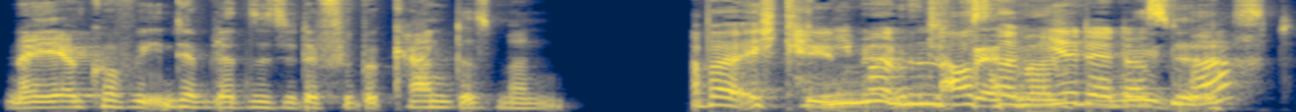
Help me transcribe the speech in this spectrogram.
Naja, Koffeintabletten sind ja dafür bekannt, dass man Aber ich kenne Den niemanden nimmt, außer mir, der das macht.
